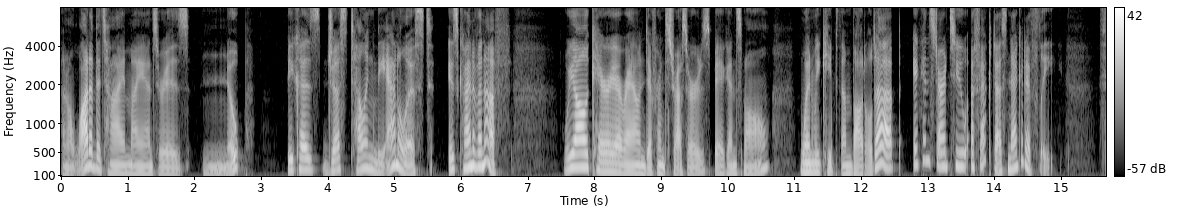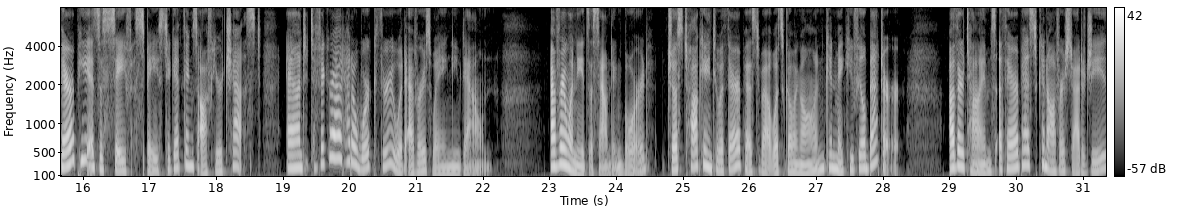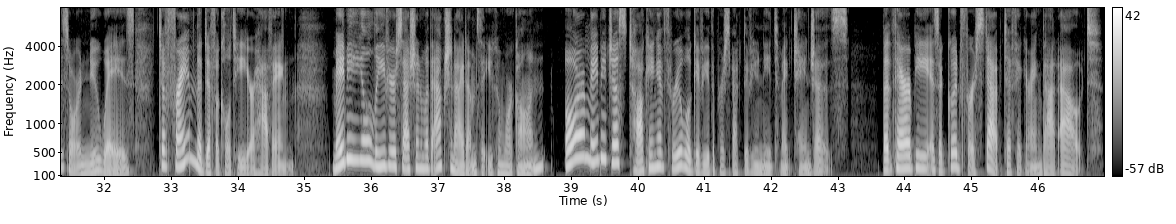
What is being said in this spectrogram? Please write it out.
And a lot of the time, my answer is nope, because just telling the analyst is kind of enough. We all carry around different stressors, big and small. When we keep them bottled up, it can start to affect us negatively. Therapy is a safe space to get things off your chest and to figure out how to work through whatever is weighing you down. Everyone needs a sounding board. Just talking to a therapist about what's going on can make you feel better. Other times, a therapist can offer strategies or new ways to frame the difficulty you're having. Maybe you'll leave your session with action items that you can work on, or maybe just talking it through will give you the perspective you need to make changes. But therapy is a good first step to figuring that out.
